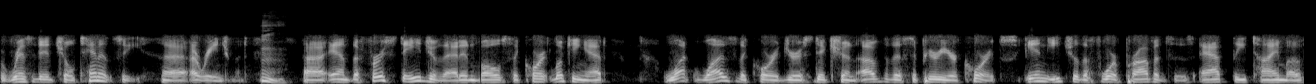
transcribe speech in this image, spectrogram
residential tenancy uh, arrangement. Hmm. Uh, and the first stage of that involves the court looking at what was the core jurisdiction of the superior courts in each of the four provinces at the time of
